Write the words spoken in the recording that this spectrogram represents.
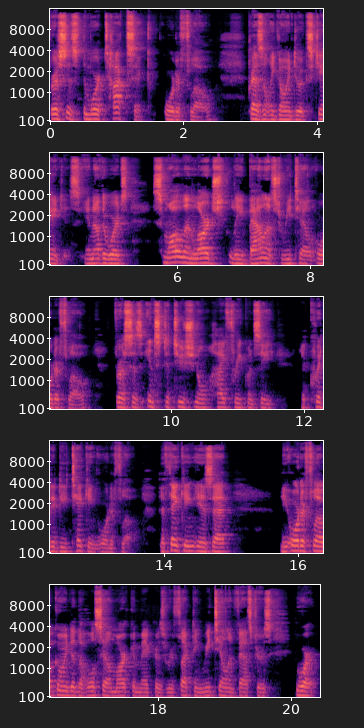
versus the more toxic order flow presently going to exchanges. In other words, small and largely balanced retail order flow versus institutional high frequency liquidity taking order flow. The thinking is that the order flow going to the wholesale market makers reflecting retail investors who are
